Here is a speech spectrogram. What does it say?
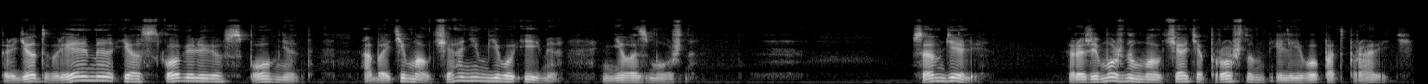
Придет время, и о Скобелеве вспомнят. Обойти молчанием его имя невозможно. В самом деле, разве можно умолчать о прошлом или его подправить?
